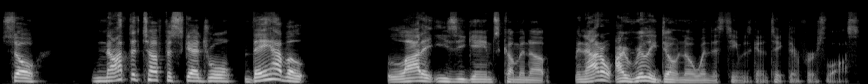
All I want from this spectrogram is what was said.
So not the toughest schedule. They have a lot of easy games coming up, and I don't. I really don't know when this team is going to take their first loss.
